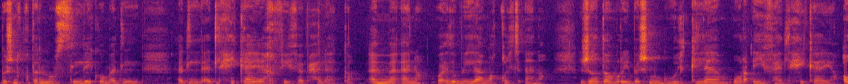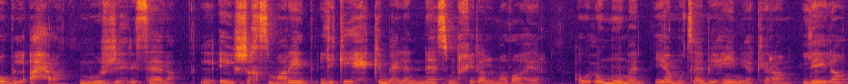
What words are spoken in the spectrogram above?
باش نقدر نوصل لكم هاد هاد الحكاية خفيفة بحال هكا. أما أنا وعذو بالله ما قلت أنا جا دوري باش نقول كلام ورايي في هاد الحكاية. أو بالأحرى نوجه رسالة لأي شخص مريض اللي كيحكم على الناس من خلال المظاهر. أو عموما يا متابعين يا كرام ليلى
